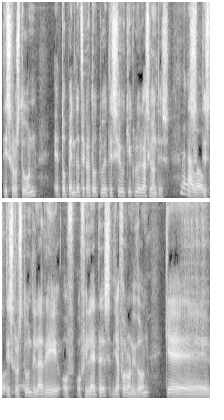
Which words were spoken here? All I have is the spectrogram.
τις χρωστούν, ε, το 50% του ετησίου κύκλου εργασιών της. Τις, τις, χρωστούν δηλαδή οφειλέτες διαφόρων ειδών και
